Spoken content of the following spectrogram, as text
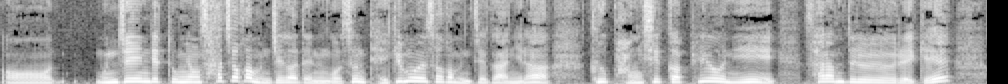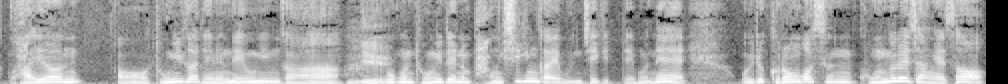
어, 문재인 대통령 사저가 문제가 되는 것은 대규모 회사가 문제가 아니라 그 방식과 표현이 사람들에게 과연 어, 동의가 되는 내용인가 예. 혹은 동의되는 방식인가의 문제이기 때문에 오히려 그런 것은 공론회장에서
